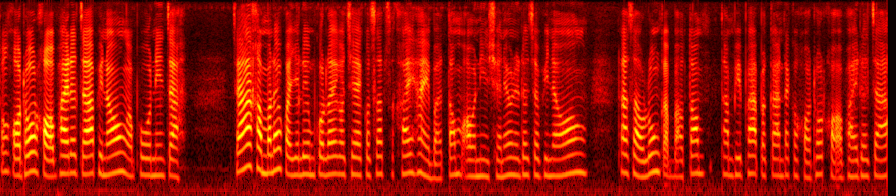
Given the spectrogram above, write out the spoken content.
ต้องขอโทษขออภัยเด้อจ้ะพี่น้องอะโพนี้จ้ะจ้าคำมาแล้วก็อย่าลืมกดไลค์กดแชร์กดซับสไครต์ให้บ่าวต้อมเอานิวชาแนลเด้อจ้ะพี่น้อง ถ้าสาวลุงกับบ่าวต้อมทำผิดพลาดประการใดก็ขอโทษขออภัยเด้อจ้า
